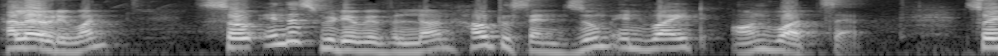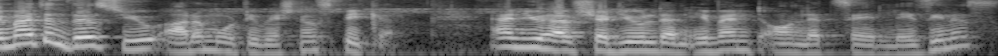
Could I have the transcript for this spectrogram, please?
Hello everyone. So in this video we will learn how to send Zoom invite on WhatsApp. So imagine this you are a motivational speaker and you have scheduled an event on let's say laziness.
